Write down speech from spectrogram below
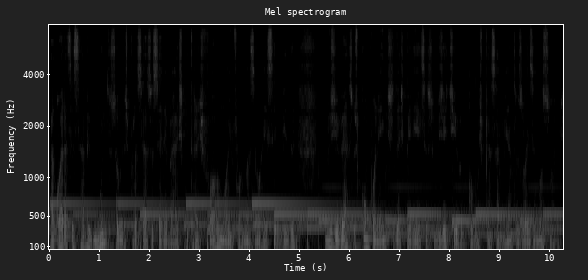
agora se sabe muito sobre os processos cerebrais que transformam a informação recebida nos diversos componentes da experiência subjetiva, como os pensamentos ou as emoções.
